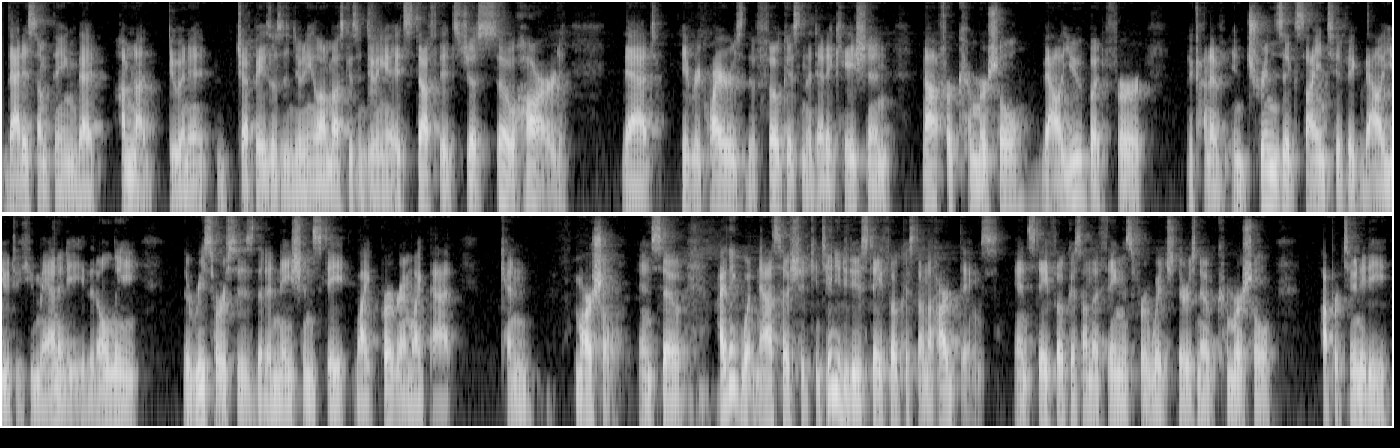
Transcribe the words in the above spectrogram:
That is something that I'm not doing it. Jeff Bezos isn't doing it. Elon Musk isn't doing it. It's stuff that's just so hard that it requires the focus and the dedication, not for commercial value, but for the kind of intrinsic scientific value to humanity that only the resources that a nation state like program like that can marshal. And so I think what NASA should continue to do is stay focused on the hard things and stay focused on the things for which there is no commercial opportunity.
